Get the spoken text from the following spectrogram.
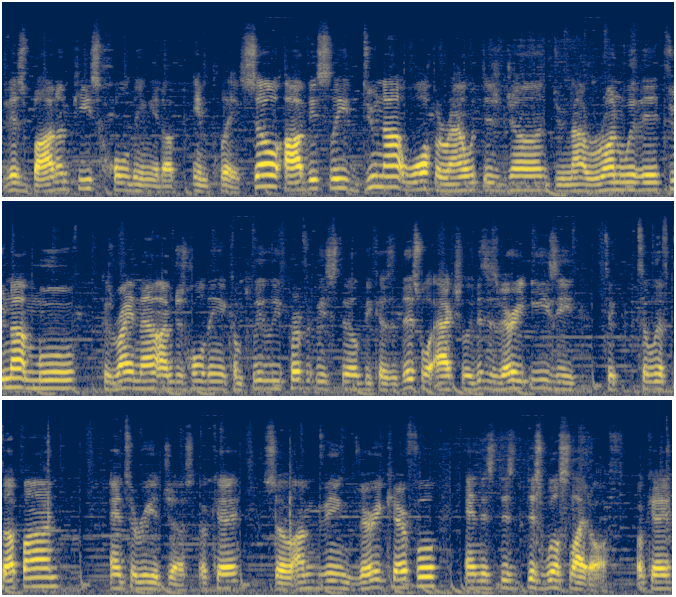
this bottom piece holding it up in place. So obviously, do not walk around with this John. Do not run with it. Do not move because right now I'm just holding it completely perfectly still because this will actually, this is very easy to, to lift up on and to readjust, okay? So I'm being very careful and this, this, this will slide off, okay?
